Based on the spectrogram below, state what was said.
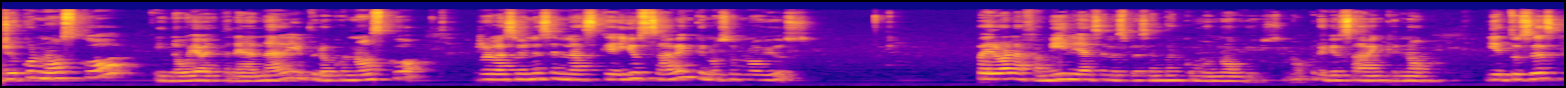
yo conozco, y no voy a ventanear a nadie, pero conozco relaciones en las que ellos saben que no son novios, pero a la familia se les presentan como novios, ¿no? Pero ellos saben que no. Y entonces,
